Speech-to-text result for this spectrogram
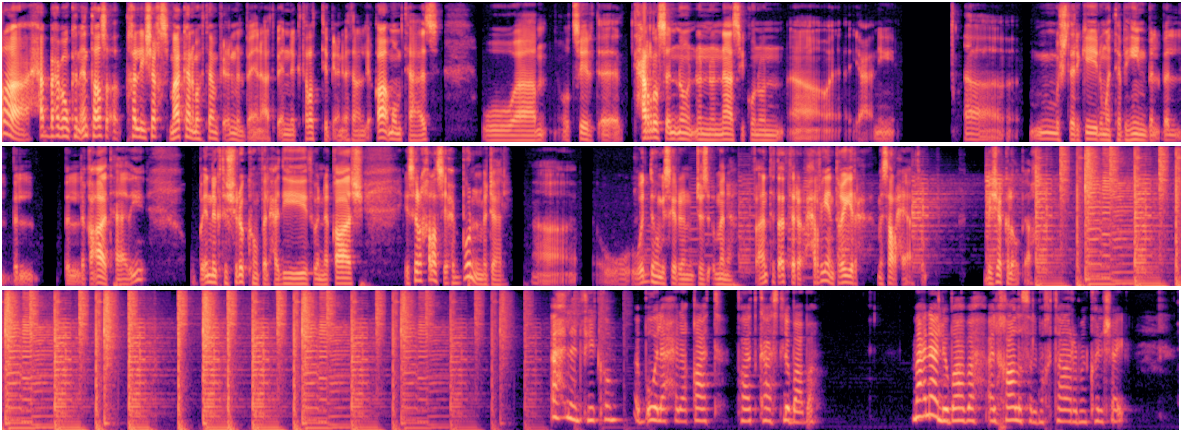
ترى حبة حبة ممكن أنت تخلي شخص ما كان مهتم في علم البيانات بأنك ترتب يعني مثلا لقاء ممتاز. وتصير تحرص إنه إنه الناس يكونون آه، يعني آه، مشتركين ومنتبهين بال... بال... بال... باللقاءات هذه وبأنك تشركهم في الحديث والنقاش يصيرون خلاص يحبون المجال آه، ودهم يصيرون جزء منه فأنت تأثر حرفيا تغير مسار حياتهم بشكل أو بآخر. أهلا فيكم بأولى حلقات بودكاست لبابة معنى لبابة الخالص المختار من كل شيء.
